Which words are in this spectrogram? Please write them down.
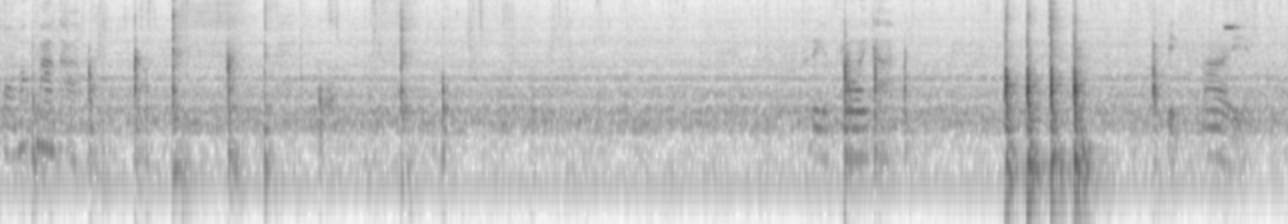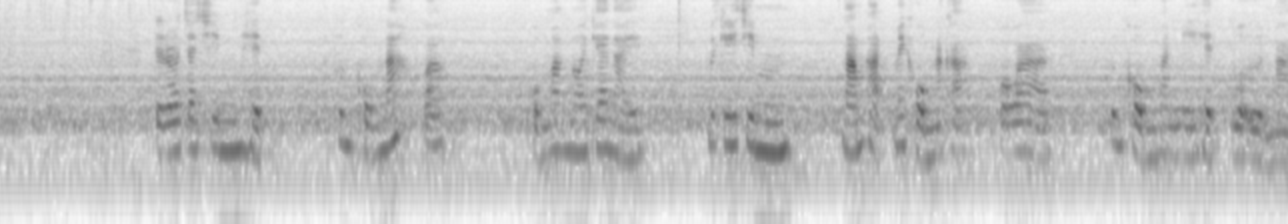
หอมมาก ๆ ค่ะ เรียบร้อยค่ะ ปิดไฟเดี๋ยวเราจะชิมเห็ดพึ่งขมนะว่าขมมากน้อยแค่ไหน เมื่อกี้ชิมน้ำผัดไม่ขมนะคะ เพราะว่าพึ่งขมมันมีเห็ดตัวอื่นมา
